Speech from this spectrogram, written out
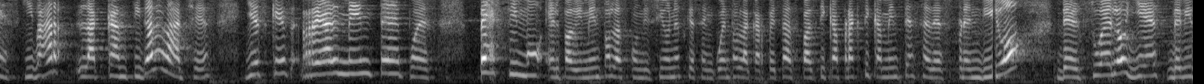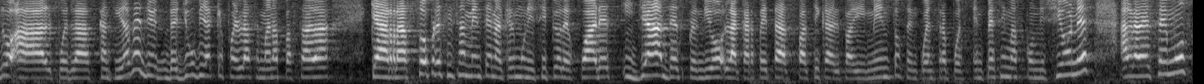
esquivar la cantidad de baches. Y es que es realmente pues pésimo el pavimento, las condiciones que se encuentra la carpeta asfáltica prácticamente se desprendió del suelo y es debido a pues, las cantidades de lluvia que fue la semana pasada que arrasó precisamente en aquel municipio de Juárez y ya desprendió la carpeta asfáltica del pavimento, se encuentra pues en pésimas condiciones. Agradecemos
